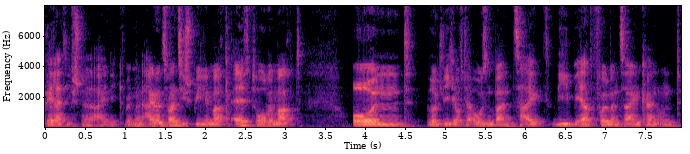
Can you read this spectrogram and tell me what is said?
relativ schnell einig. Wenn man 21 Spiele macht, 11 Tore macht, und wirklich auf der Außenbahn zeigt, wie wertvoll man sein kann. Und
